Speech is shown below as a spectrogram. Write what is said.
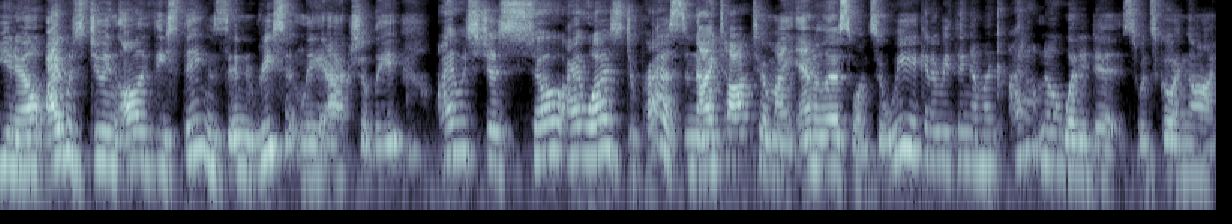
you know, I was doing all of these things. And recently, actually, I was just so, I was depressed. And I talked to my analyst once a week and everything. I'm like, I don't know what it is, what's going on.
